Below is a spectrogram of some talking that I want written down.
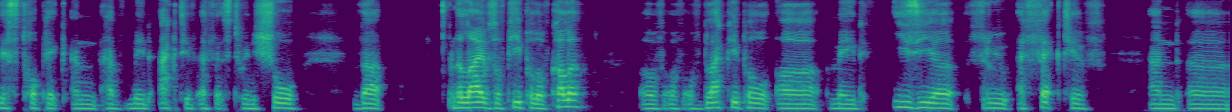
this topic and have made active efforts to ensure that the lives of people of color, of, of, of Black people, are made easier through effective and, uh,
